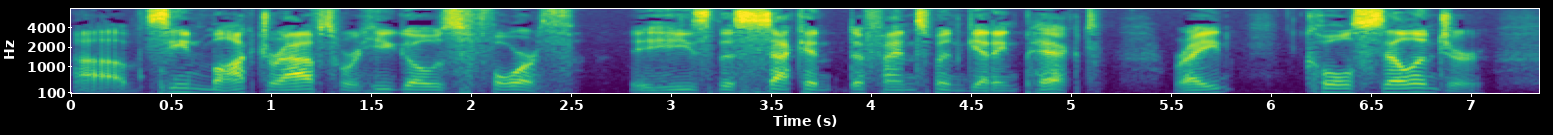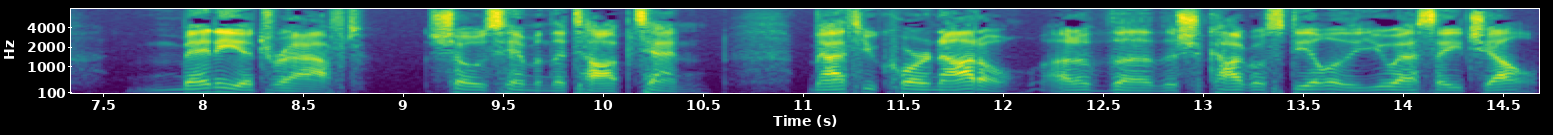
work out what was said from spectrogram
Uh, I've seen mock drafts where he goes fourth. He's the second defenseman getting picked. Right? Cole Sillinger, many a draft shows him in the top ten. Matthew Coronato out of the, the Chicago Steel of the USHL.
